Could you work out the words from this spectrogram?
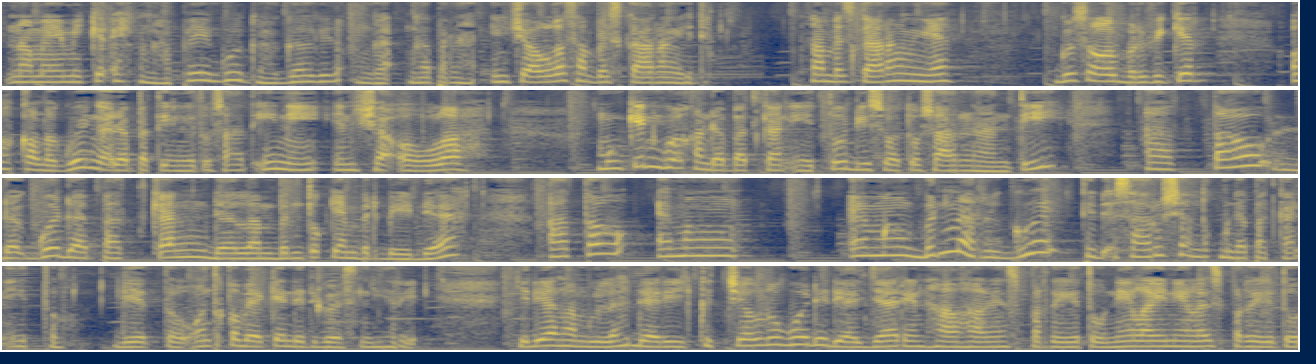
namanya mikir, eh kenapa ya gue gagal gitu, nggak nggak pernah. Insya Allah sampai sekarang gitu, sampai sekarang nih ya, gue selalu berpikir, oh kalau gue nggak dapetin itu saat ini, insya Allah mungkin gue akan dapatkan itu di suatu saat nanti atau gue dapatkan dalam bentuk yang berbeda atau emang emang benar gue tidak seharusnya untuk mendapatkan itu gitu. Untuk kebaikan diri gue sendiri. Jadi alhamdulillah dari kecil tuh gue udah diajarin hal-hal yang seperti itu nilai-nilai seperti itu.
